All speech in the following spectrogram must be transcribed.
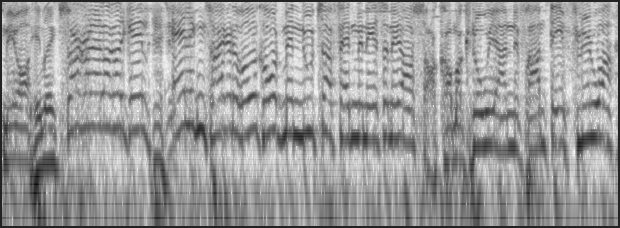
med år. Henrik. Så går det allerede galt. Alligen trækker det røde kort, men nu tager fandme næsserne, og så kommer knohjernene frem. Det flyver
